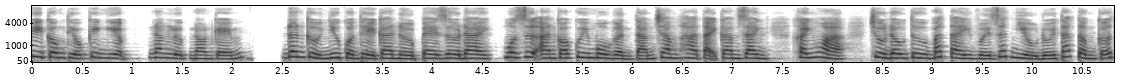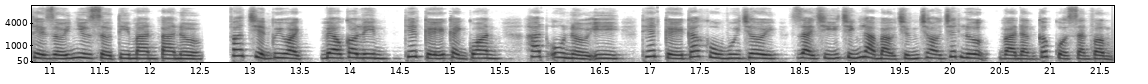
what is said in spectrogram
thi công thiếu kinh nghiệm, năng lực non kém. Đơn cử như quần thể KNP Zerdai, một dự án có quy mô gần 800 ha tại Cam Danh, Khánh Hòa, chủ đầu tư bắt tay với rất nhiều đối tác tầm cỡ thế giới như Sertiman Timan Panner, phát triển quy hoạch, Bell Collin, thiết kế cảnh quan, HUNI, thiết kế các khu vui chơi, giải trí chính là bảo chứng cho chất lượng và đẳng cấp của sản phẩm,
